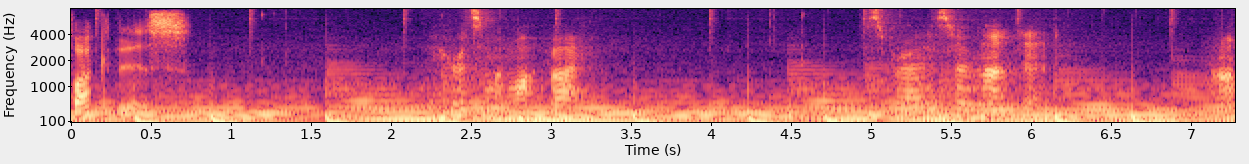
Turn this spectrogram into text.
fuck this. Heard someone walk by. Surprised I'm not dead. Huh?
